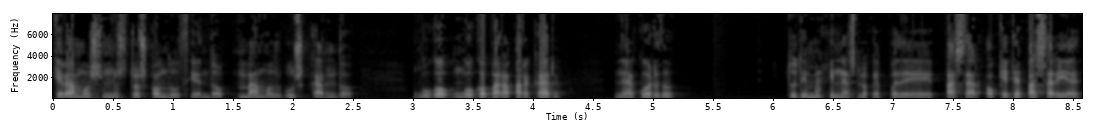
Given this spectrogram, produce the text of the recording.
Que vamos nosotros conduciendo, vamos buscando un hueco, para aparcar, ¿de acuerdo? ¿Tú te imaginas lo que puede pasar o qué te pasaría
